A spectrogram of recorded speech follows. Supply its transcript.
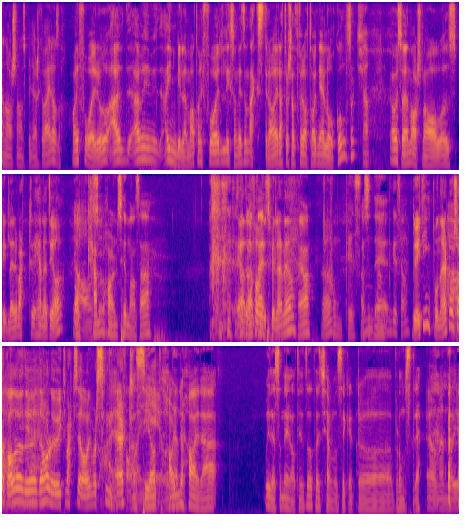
en Arsenal-spiller skal være, altså. Han får jo Jeg, jeg, jeg innbiller meg at han får liksom litt sånn ekstra rett og slett for at han er local. sant? Ja. Jeg har også en Arsenal-spiller vært hele tida. Ja, og hvem altså- har han sinna seg? Er det favorittspilleren din? Ja. Ja. Kompisen Altså, det- Du er ikke imponert av Sjaka? du. Du- Det har du jo ikke vært siden han ble signert. Jeg sier at han har jeg vært så negativ til at han kommer jo sikkert til å blomstre. Ja, men når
